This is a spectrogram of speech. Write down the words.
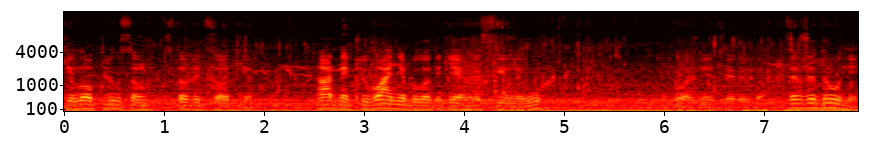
кіло плюсом 100%. Гарне клювання було таке агресивне. Ух. Обожнюю цю рибу. Це вже другий.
